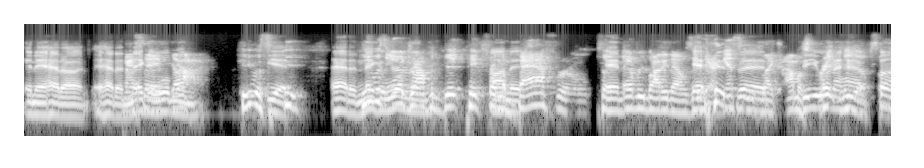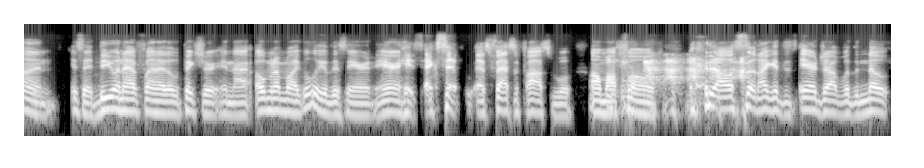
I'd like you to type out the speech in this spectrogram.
and it had a it had a That naked woman. guy. He was Yeah, he, It had a he naked was woman. airdropping dick pics from the it. bathroom to And- everybody that was in there. I it guess he was said, like, I'm a "Do you want to have fun?" It said, "Do you want to have fun?" That little picture, and I open up. I'm like, "Oh, look at this, Aaron." Aaron hits accept as fast as possible on my phone, and all of a sudden I get this airdrop with a note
